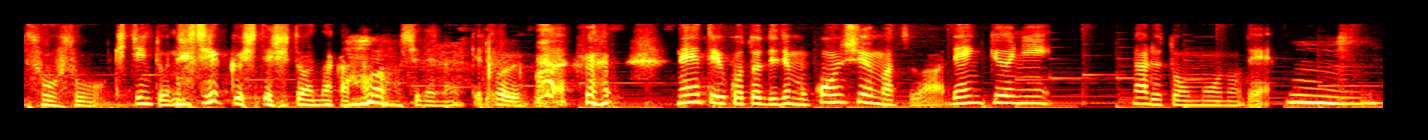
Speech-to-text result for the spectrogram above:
そうそう。きちんとね、チェックしてる人はなかったかもしれないけれど。そうです。ね、ということで、でも今週末は連休になると思うので、うん。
